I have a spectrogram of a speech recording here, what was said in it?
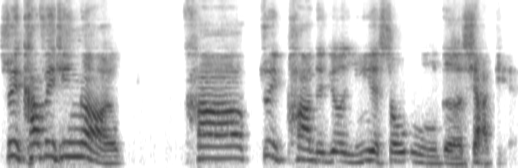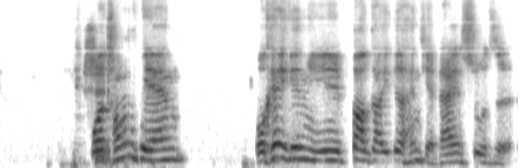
所以咖啡厅啊，它最怕的就是营业收入的下跌。我从前我可以跟你报告一个很简单的数字，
